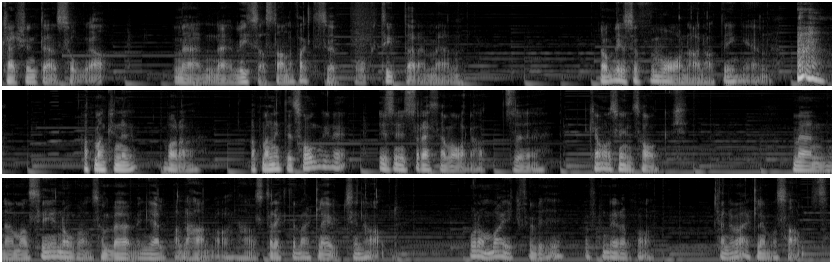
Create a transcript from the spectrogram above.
kanske inte ens såg allt. Men eh, vissa stannade faktiskt upp och tittade men jag blev så förvånad att ingen... att man kunde bara... Att man inte såg det i sin stressiga vardag att eh, det kan vara sin sak. Men när man ser någon som behöver en hjälpande hand och han sträckte verkligen ut sin hand. Och de bara gick förbi. Jag funderade på, kan det verkligen vara sant?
